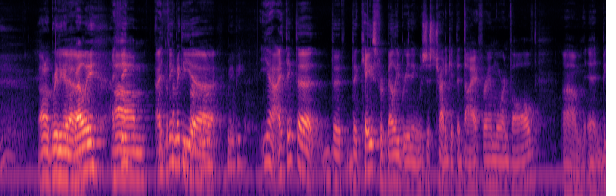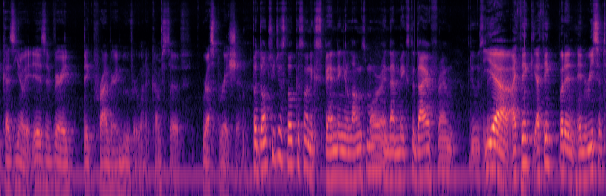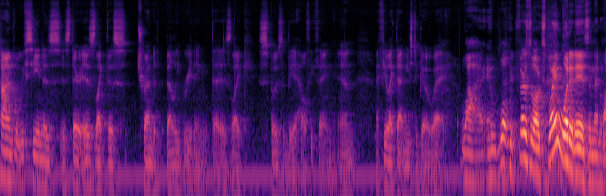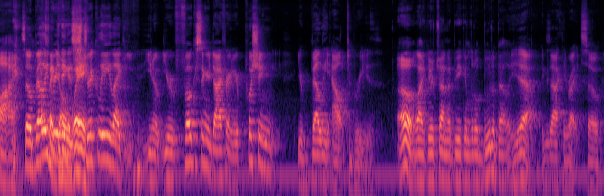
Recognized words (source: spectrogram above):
I don't know, breathing in my belly. I think- um, I think make the, uh, more, maybe. Yeah, I think the the the case for belly breathing was just to try to get the diaphragm more involved, um, and because you know it is a very big primary mover when it comes to respiration. But don't you just focus on expanding your lungs more, and that makes the diaphragm do its thing? Yeah, I think I think, but in, in recent times, what we've seen is is there is like this trend of belly breathing that is like supposedly a healthy thing, and I feel like that needs to go away. Why? And well, first of all, explain what it is, and then why. So belly breathing is away. strictly like you know you're focusing your diaphragm, you're pushing your belly out to breathe. Oh, like you're trying to be a little Buddha belly. Yeah, exactly right. So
